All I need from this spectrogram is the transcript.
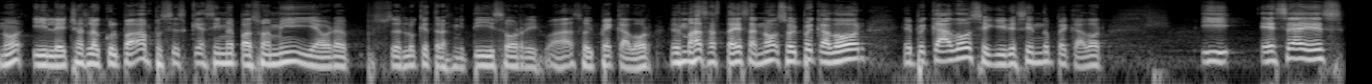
¿no? Y le echas la culpa, ah, pues es que así me pasó a mí y ahora pues, es lo que transmití, sorry, ah, soy pecador. Es más, hasta esa, ¿no? Soy pecador, he pecado, seguiré siendo pecador. Y esa es,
